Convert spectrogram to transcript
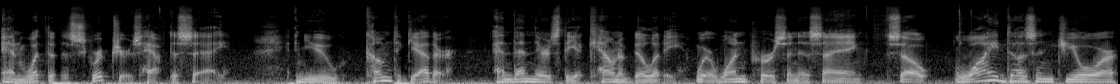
and what do the scriptures have to say. And you come together, and then there's the accountability where one person is saying, So, why doesn't your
